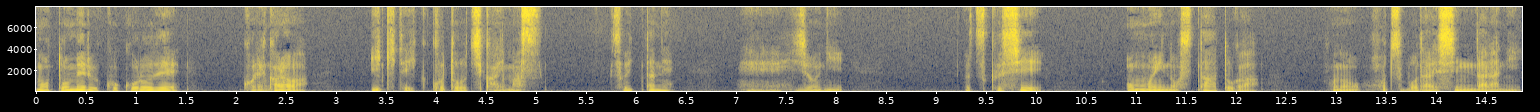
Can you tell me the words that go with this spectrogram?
求める心でこれからは生きていくことを誓います。そういったね、えー、非常に美しい思いのスタートがこの発菩提心だらに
